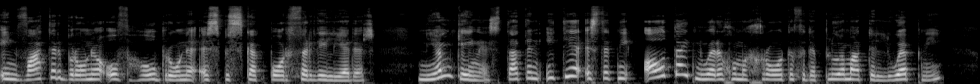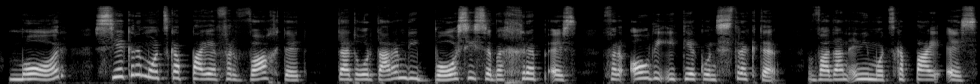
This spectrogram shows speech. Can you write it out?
en watter bronne of hulpbronne is beskikbaar vir die leerders. Neem kennis dat in IT is dit nie altyd nodig om 'n graad of 'n diploma te loop nie, maar sekere maatskappye verwag dit dat daar darm die basiese begrip is vir al die IT-konstrukte wat dan in die maatskappy is.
